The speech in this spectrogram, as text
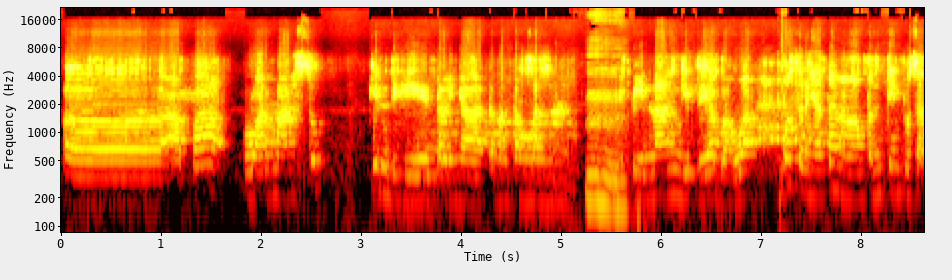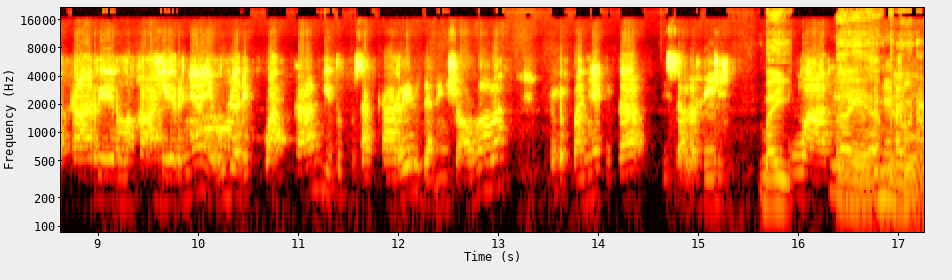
eh, apa keluar masuk mungkin di telinga teman-teman Mhm. pimpinan gitu ya bahwa oh ternyata memang penting pusat karir maka akhirnya ya udah dikuatkan gitu pusat karir dan insya Allah lah ke depannya kita bisa lebih baik kuat Oh iya, benar, Bu. betul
